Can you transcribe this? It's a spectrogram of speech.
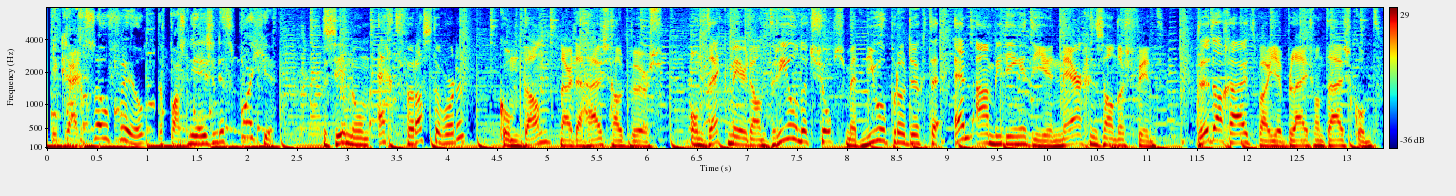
Je krijgt zoveel, dat past niet eens in dit spotje. Zin om echt verrast te worden? Kom dan naar de huishoudbeurs. Ontdek meer dan 300 shops met nieuwe producten en aanbiedingen die je nergens anders vindt. De dag uit waar je blij van thuis komt.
